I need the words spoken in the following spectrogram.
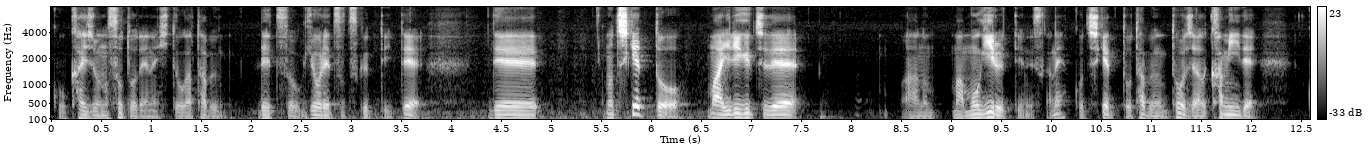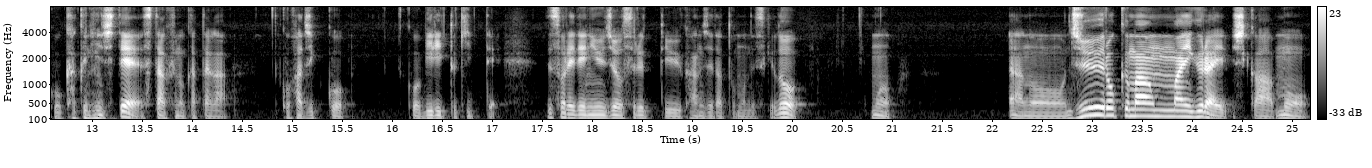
こう会場の外でね人が多分列を行列を作っていてでチケットを、まあ、入り口であの、まあ、もぎるっていうんですかね。こうチケットを多分当時は紙でこう確認してスタッフの方がこう端っここうビリッと切ってでそれで入場するっていう感じだと思うんですけどもうあの16万枚ぐらいしかもう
